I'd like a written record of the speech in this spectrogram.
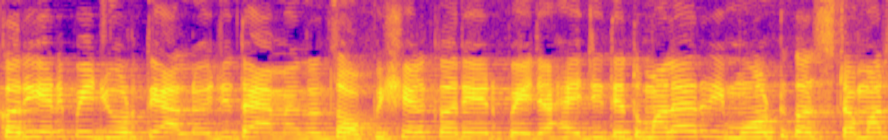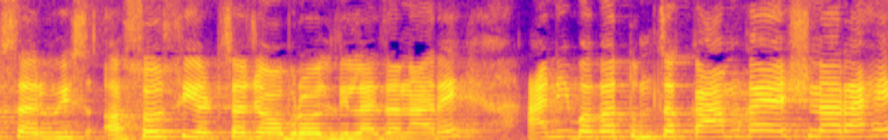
करिअर पेजवरती आलो आहे जिथे ॲमेझॉनचं ऑफिशियल करिअर पेज आहे जिथे तुम्हाला रिमोट कस्टमर सर्व्हिस असोसिएटचा जॉब रोल दिला जाणार आहे. आणि बघा तुमचं काम काय असणार आहे?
